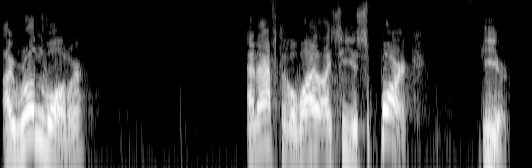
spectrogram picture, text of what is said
I run water, and after a while I see a spark here.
